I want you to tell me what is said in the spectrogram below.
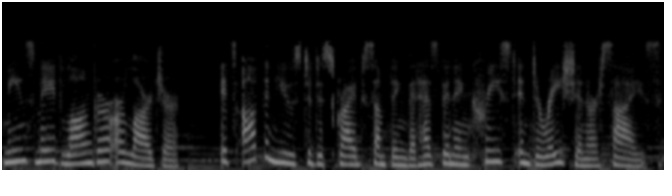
means made longer or larger. It's often used to describe something that has been increased in duration or size.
